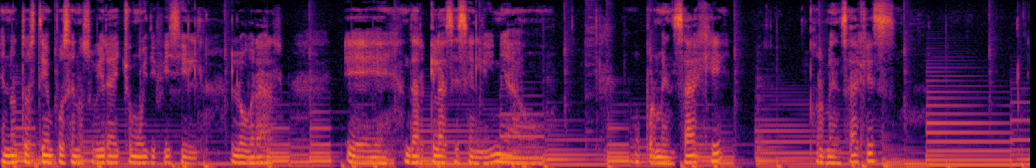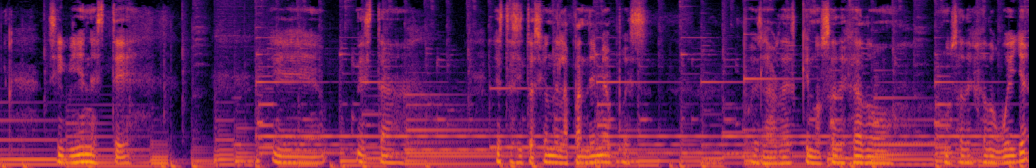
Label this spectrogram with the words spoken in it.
En otros tiempos se nos hubiera hecho muy difícil lograr eh, dar clases en línea o, o por mensaje, por mensajes si bien este eh, esta, esta situación de la pandemia pues pues la verdad es que nos ha dejado nos ha dejado huella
